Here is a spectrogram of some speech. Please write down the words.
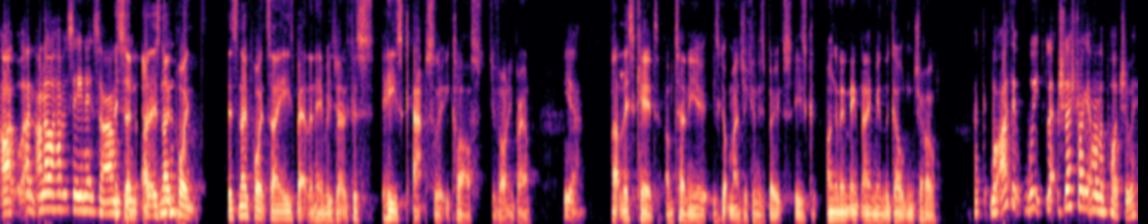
I. I I know I haven't seen it, so I'm. Listen, uh, there's no point. There's no point saying he's better than him. He's better because he's absolutely class, Jevani Brown. Yeah. But this kid, I'm telling you, he's got magic in his boots. He's. I'm going to nickname him the Golden Child. Okay. Well, I think we let, should let's try to get him on the pod, shall we?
